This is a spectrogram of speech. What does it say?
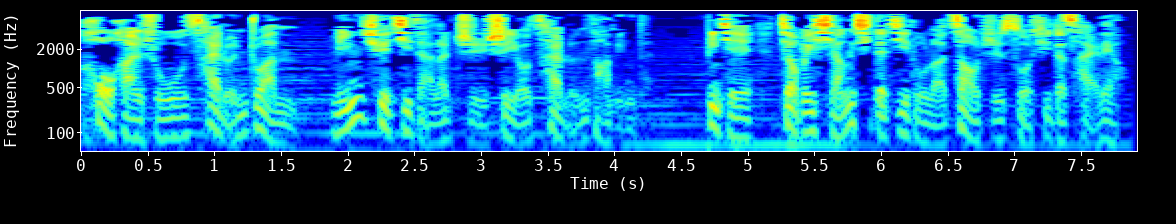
《后汉书蔡伦传》。明确记载了纸是由蔡伦发明的，并且较为详细的记录了造纸所需的材料。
